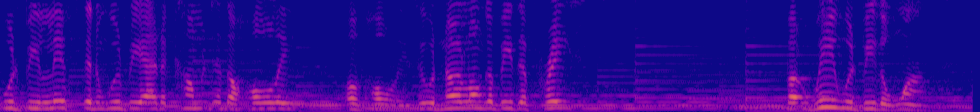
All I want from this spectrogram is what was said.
would be lifted and we'd be able to come into the Holy of Holies. It would no longer be the priests, but we would be the ones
